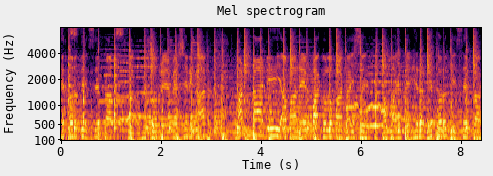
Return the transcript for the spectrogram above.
ভেতর দেশে প্রাণ ভেতরে মেশিন গান। ভান্ডারি আমারে পাগল বানাইছে। আল্লাহ দেহের ভেতর দিছে প্রাণ,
